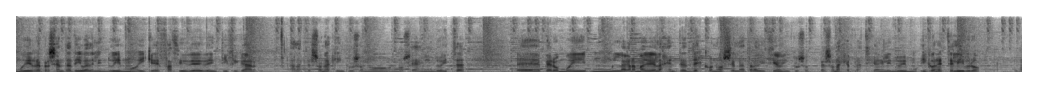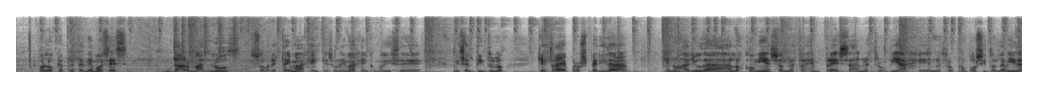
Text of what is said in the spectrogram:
muy representativa del hinduismo y que es fácil de identificar a las personas que incluso no, no sean hinduistas, eh, pero muy, la gran mayoría de la gente desconoce la tradición, incluso personas que practican el hinduismo. Y con este libro, pues lo que pretendemos es dar más luz sobre esta imagen, que es una imagen, como dice, dice el título, que trae prosperidad, que nos ayuda a los comienzos, nuestras empresas, nuestros viajes, nuestros propósitos en la vida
